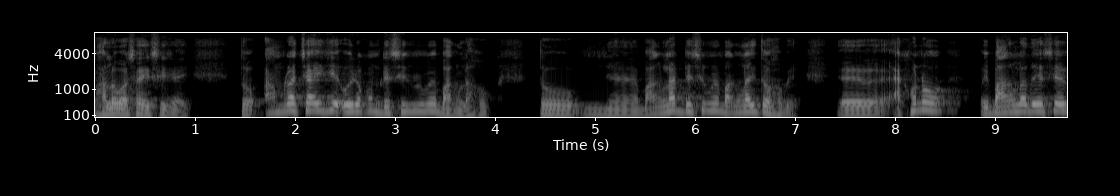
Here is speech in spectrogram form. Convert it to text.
ভালোবাসা এসে যায়। তো আমরা চাই যে ওই রকম ড্রেসিং রুমে বাংলা হোক। তো বাংলার ড্রেসিং রুমে বাংলাই তো হবে। আহ, এখনও ওই বাংলাদেশের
